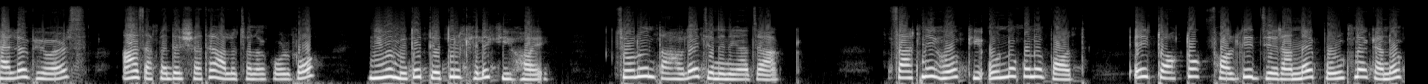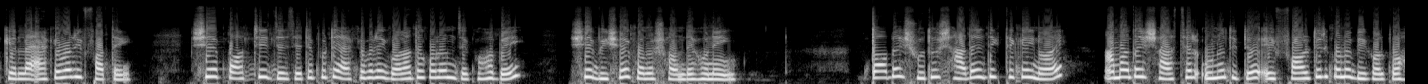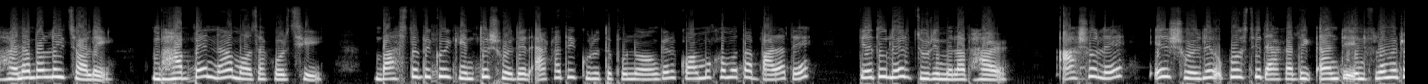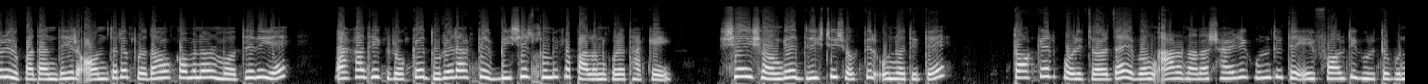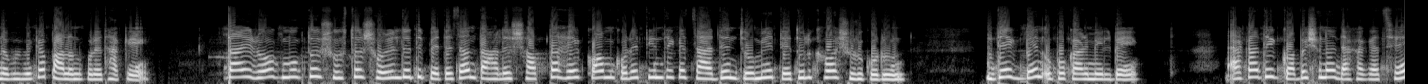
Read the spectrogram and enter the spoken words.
Hello viewers, আজ আপনাদের সাথে আলোচনা করব নিয়মিত তেঁতুল খেলে কি হয়। চলুন তাহলে জেনে নেওয়া যাক। চাটনি হোক কি অন্য কোনো পদ, এই টকটক ফলটি যে রান্নায় পড়ুক না কেন কেল্লা একেবারেই ফতে সে পদটি যে চেটেপুটে একেবারে গলাধকরণ যে হবেই সে বিষয়ে কোনো সন্দেহ নেই। তবে শুধু স্বাদের দিক থেকেই নয়, আমাদের স্বাস্থ্যের উন্নতিতেও এই ফলটির কোনো বিকল্প হয় না বললেই চলে। ভাববেন না, মজা করছি। বাস্তবিকই কিন্তু শরীরের একাধিক গুরুত্বপূর্ণ অঙ্গের কর্মক্ষমতা বাড়াতে তেঁতুলের জুড়ি মেলা ভার। আসলে, এর শরীরে উপস্থিত একাধিক অ্যান্টি ইনফ্লামেটরি উপাদান দেহের অন্তরে প্রদাহ কমানোর মধ্যে দিয়ে একাধিক রোগকে দূরে রাখতে বিশেষ ভূমিকা পালন করে থাকে। সেই সঙ্গে দৃষ্টিশক্তির উন্নতিতে ত্বকের পরিচর্যা এবং আরও নানা শারীরিক উন্নতিতে এই ফলটি গুরুত্বপূর্ণ ভূমিকা পালন করে থাকে। তাই রোগমুক্ত সুস্থ শরীর যদি পেতে চান, তাহলে সপ্তাহে কম করে তিন থেকে চার দিন জমিয়ে তেঁতুল খাওয়া শুরু করুন। দেখবেন উপকার মিলবে। একাধিক গবেষণায় দেখা গেছে,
